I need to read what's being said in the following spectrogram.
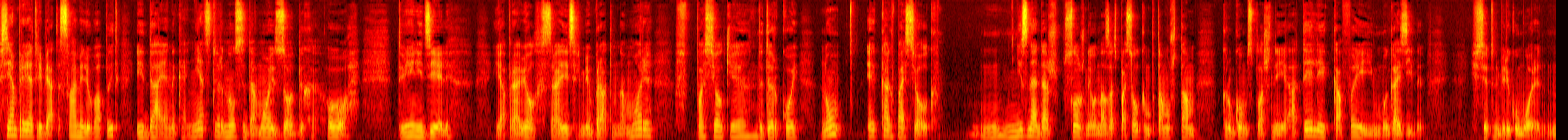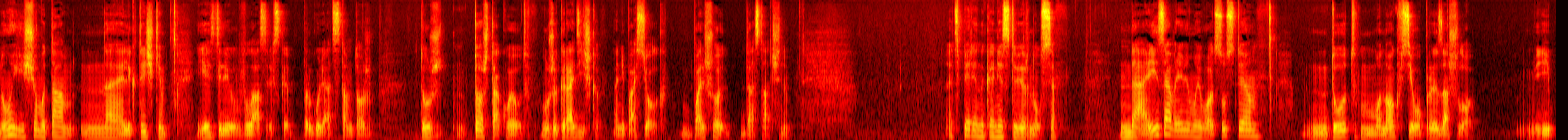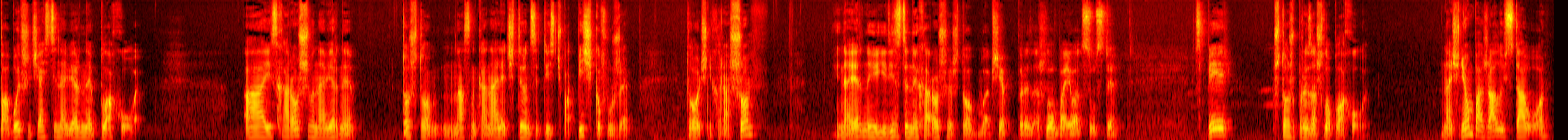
Всем привет, ребята, с вами Любопыт, и да, я наконец-то вернулся домой из отдыха. О, две недели я провел с родителями и братом на море в поселке Дедеркой. Ну, э, как поселок. Не знаю, даже сложно его назвать поселком, потому что там кругом сплошные отели, кафе и магазины. И все это на берегу моря. Ну, и еще мы там на электричке ездили в Лазаревское прогуляться там тоже. Тоже, тоже такой вот уже городишко, а не поселок. Большой достаточно. А теперь я наконец-то вернулся. Да, и за время моего отсутствия тут много всего произошло. И по большей части, наверное, плохого. А из хорошего, наверное, то, что у нас на канале 14 тысяч подписчиков уже, то очень хорошо. И, наверное, единственное хорошее, что вообще произошло в мое отсутствие. Теперь, что же произошло плохого? Начнем, пожалуй, с того,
